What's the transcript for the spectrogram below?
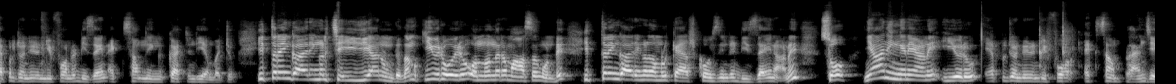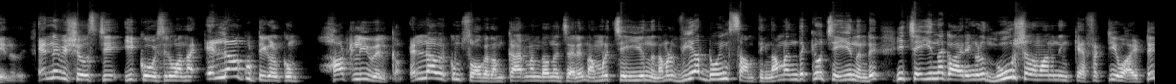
ഏപ്രിൽ ട്വന്റി ട്വന്റി ഫോറിന്റെ ഡിസൈൻ എക്സാം നിങ്ങൾക്ക് അറ്റൻഡ് ചെയ്യാൻ പറ്റും. ഇത്രയും കാര്യങ്ങൾ ചെയ്യാനുണ്ട്. നമുക്ക് ഈ ഒരു ഒരു ഒന്നൊന്നര മാസം കൊണ്ട് ഇത്രയും കാര്യങ്ങൾ നമ്മൾ ക്യാഷ് കോഴ്സിന്റെ ഡിസൈൻ ആണ്. സോ ഞാൻ ഇങ്ങനെയാണ് ഈ ഒരു April twenty twenty four exam plan ചെയ്യുന്നത്. എന്നെ വിശ്വസിച്ച് ഈ കോഴ്സിൽ വന്ന എല്ലാ കുട്ടികൾക്കും ഹാർട്ട്ലി വെൽക്കം എല്ലാവർക്കും സ്വാഗതം. കാരണം എന്താണെന്ന് വെച്ചാൽ നമ്മൾ ചെയ്യുന്ന നമ്മൾ വി ആർ ഡൂയിങ് സംതിങ് നമ്മൾ എന്തൊക്കെയോ ചെയ്യുന്നുണ്ട്. ഈ ചെയ്യുന്ന കാര്യങ്ങൾ നൂറ് ശതമാനം നിങ്ങൾക്ക് എഫക്റ്റീവ് ആയിട്ട്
